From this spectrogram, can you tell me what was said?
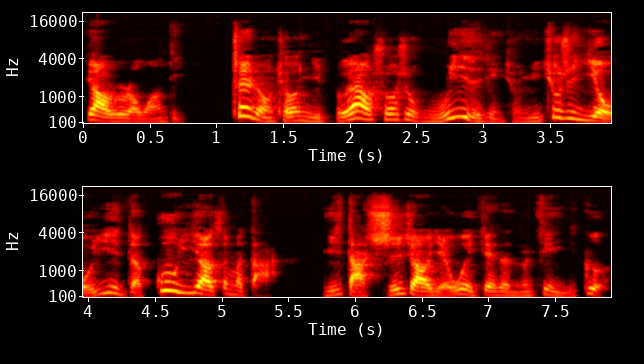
掉入了网底。这种球你不要说是无意的进球，你就是有意的故意要这么打，你打十脚也未见得能进一个。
